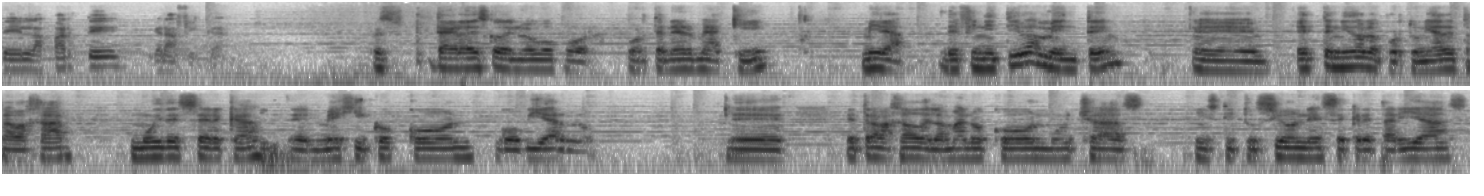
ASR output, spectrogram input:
de la parte gráfica. Pues te agradezco de nuevo por, por tenerme aquí. Mira, definitivamente eh, he tenido la oportunidad de trabajar muy de cerca en México con gobierno. Eh, he trabajado de la mano con muchas instituciones, secretarías,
